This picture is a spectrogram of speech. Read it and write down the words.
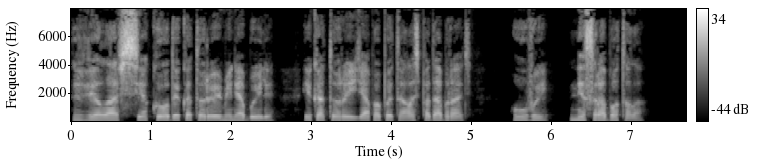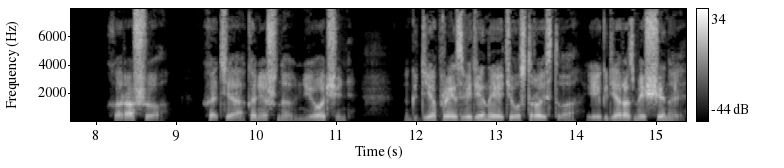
Ввела все коды, которые у меня были, и которые я попыталась подобрать. Увы, не сработало. Хорошо. Хотя, конечно, не очень. Где произведены эти устройства и где размещены?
